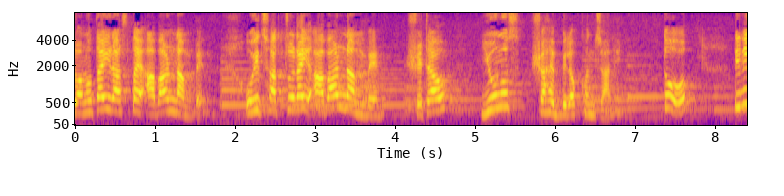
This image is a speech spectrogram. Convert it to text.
জনতাই রাস্তায় আবার নামবেন, ওই ছাত্ররাই আবার নামবেন, সেটাও ইউনুস সাহেব বিলক্ষণ জানে। তো তিনি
